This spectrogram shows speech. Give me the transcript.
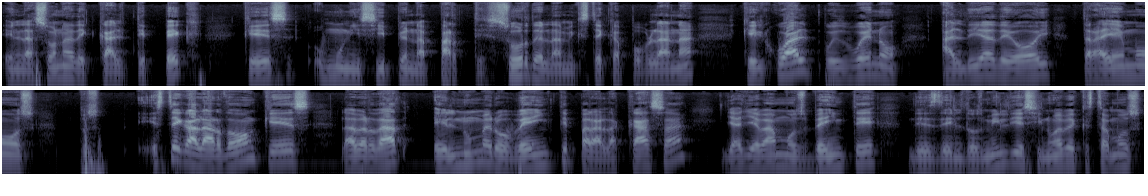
en la zona de Caltepec que es un municipio en la parte sur de la Mixteca poblana, que el cual, pues bueno, al día de hoy traemos pues, este galardón que es, la verdad, el número 20 para la casa. Ya llevamos 20 desde el 2019 que estamos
